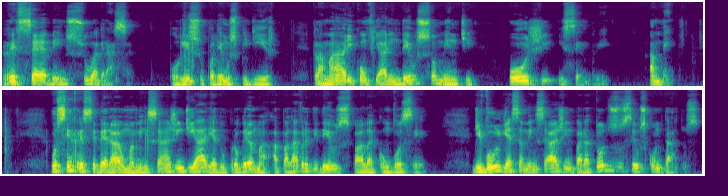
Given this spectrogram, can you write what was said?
recebem sua graça. Por isso podemos pedir, clamar e confiar em Deus somente, hoje e sempre. Amém. Você receberá uma mensagem diária do programa A Palavra de Deus Fala com Você. Divulgue essa mensagem para todos os seus contatos.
